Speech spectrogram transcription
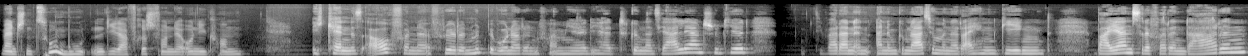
Menschen zumuten, die da frisch von der Uni kommen. Ich kenne das auch von einer früheren Mitbewohnerin von mir, die hat Gymnasiallehramt studiert. Die war dann in einem Gymnasium in einer reichen Gegend Bayerns Referendarin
